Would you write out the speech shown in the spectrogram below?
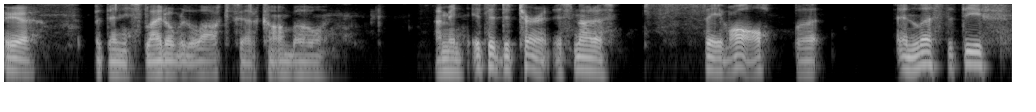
Yeah. But then you slide over the lock, it's got a combo. I mean, it's a deterrent. It's not a save all, but unless the thief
